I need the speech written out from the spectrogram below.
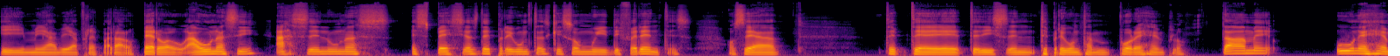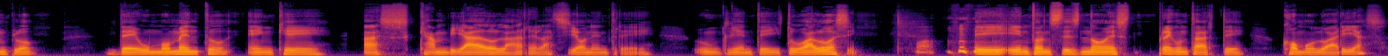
y me había preparado. Pero aún así, hacen unas especies de preguntas que son muy diferentes. O sea, te, te, te dicen, te preguntan, por ejemplo, dame un ejemplo de un momento en que has cambiado la relación entre un cliente y tú, algo así. y, entonces no es preguntarte cómo lo harías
